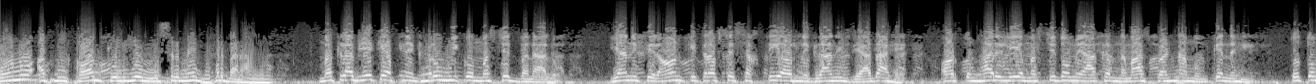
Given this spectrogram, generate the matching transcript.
دونوں اپنی قوم کے لیے مصر میں گھر بنا لو۔ مطلب یہ کہ اپنے گھروں ہی کو مسجد بنا لو۔ یعنی فرعون کی طرف سے سختی اور نگرانی زیادہ ہے اور تمہارے لیے مسجدوں میں آ کر نماز پڑھنا ممکن نہیں۔ تو تم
